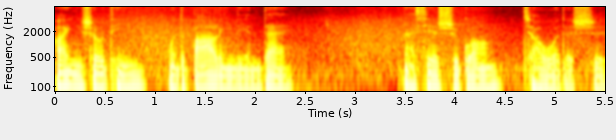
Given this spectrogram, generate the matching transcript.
欢迎收听我的八零年代那些时光教我的事。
